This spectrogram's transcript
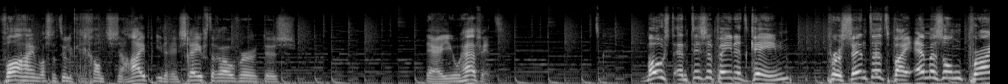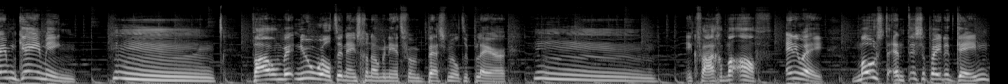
Valheim was natuurlijk een gigantische hype. Iedereen schreef erover, dus... There you have it. Most anticipated game presented by Amazon Prime Gaming. Hmm... Waarom werd New World ineens genomineerd voor Best Multiplayer? Hmm... Ik vraag het me af. Anyway, most anticipated game,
